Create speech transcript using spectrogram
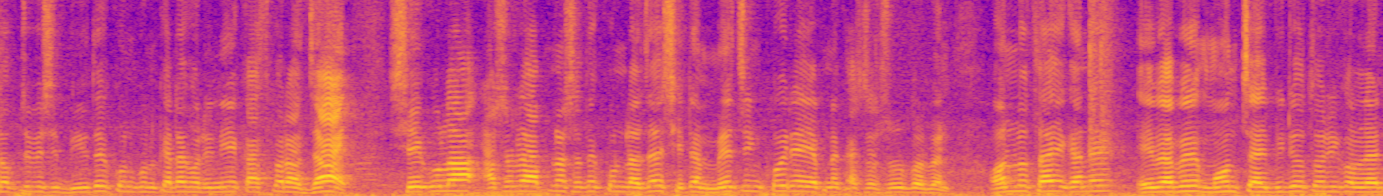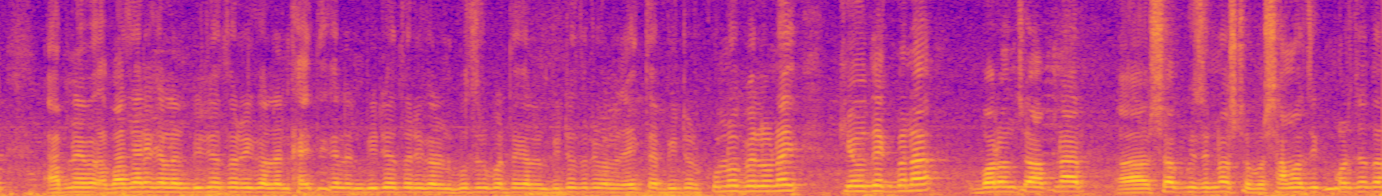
সবচেয়ে বেশি ভিউ দেয় কোন কোন ক্যাটাগরি নিয়ে কাজ করা যায়? সেগুলা আসলে আপনার সাথে কোনটা যায় সেটা ম্যাচিং করেই আপনার কাজটা শুরু করবেন। অন্যথায় এখানে এইভাবে মন চাই ভিডিও তৈরি করলেন, আপনি বাজারে গেলেন ভিডিও তৈরি করলেন, খাইতে গেলেন ভিডিও তৈরি করলেন গুসুর করতে গেলেন ভিডিও তৈরি করলেন এইটা ভিডিওর কোনো ভ্যালু নাই, কেউ দেখবে না, বরঞ্চ আপনার সব কিছু নষ্ট হবে, সামাজিক মর্যাদা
